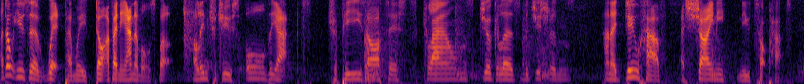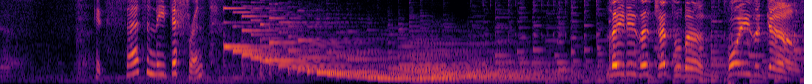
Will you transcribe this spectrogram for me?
I don't use a whip and we don't have any animals, but I'll introduce all the acts trapeze artists, clowns, jugglers, magicians, and I do have a shiny new top hat. It's certainly different. Ladies and gentlemen, boys and girls,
